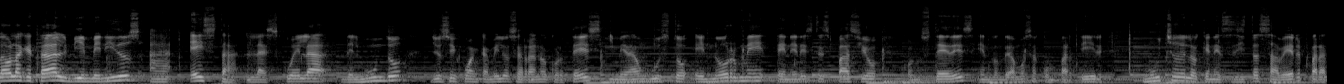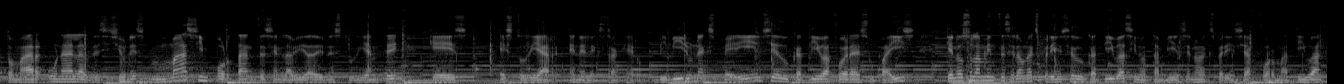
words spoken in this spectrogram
Hola, hola, ¿qué tal? Bienvenidos a esta, la Escuela del Mundo. Yo soy Juan Camilo Serrano Cortés y me da un gusto enorme tener este espacio con ustedes en donde vamos a compartir mucho de lo que necesitas saber para tomar una de las decisiones más importantes en la vida de un estudiante, que es estudiar en el extranjero, vivir una experiencia educativa fuera de su país, que no solamente será una experiencia educativa, sino también será una experiencia formativa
